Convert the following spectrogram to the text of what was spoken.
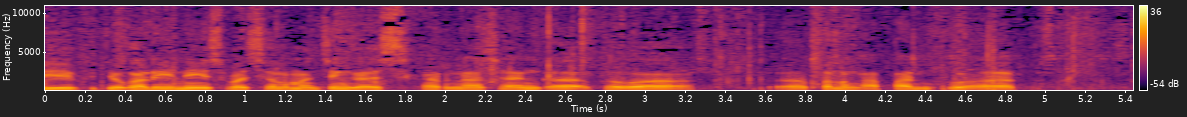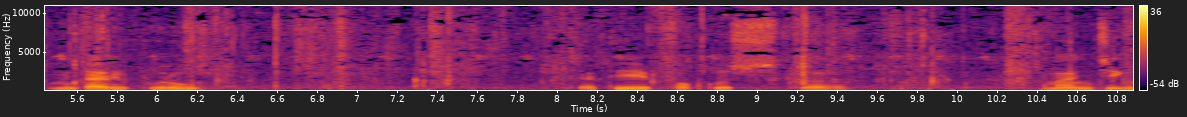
Jadi video kali ini spesial mancing guys karena saya nggak bawa uh, perlengkapan buat mencari burung. Jadi fokus ke mancing.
